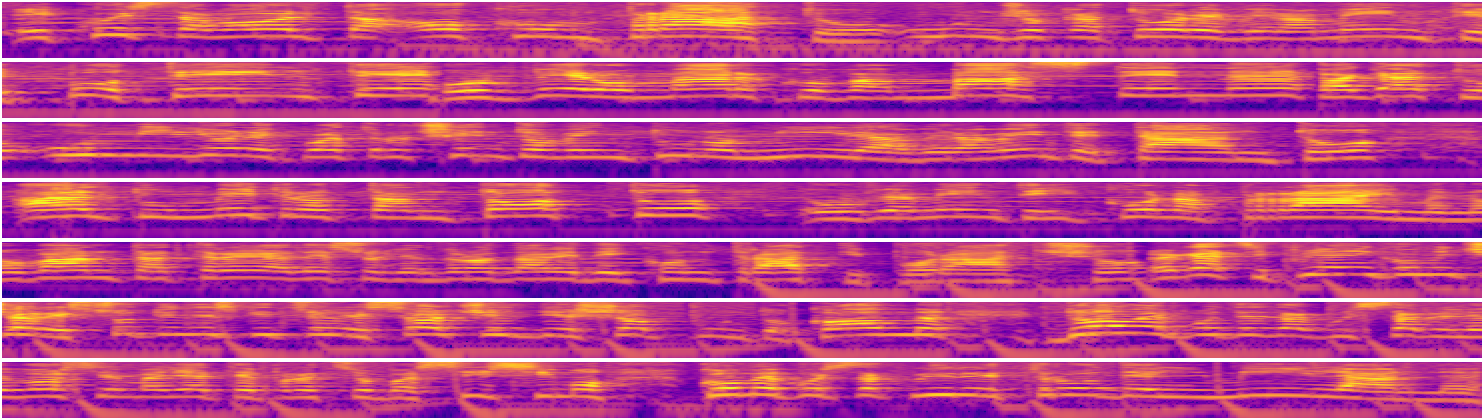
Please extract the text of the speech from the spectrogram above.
e questa volta ho comprato un giocatore veramente potente, ovvero Marco Van Basten, pagato 1.421.000, veramente tanto, alto 1,88m, ovviamente icona Prime 93, adesso gli andrò a dare dei contratti, poraccio. Ragazzi, prima di cominciare, sotto in descrizione socialdiashop.com dove potete acquistare le vostre magliette a prezzo bassissimo bellissimo come questa qui retro del Milan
